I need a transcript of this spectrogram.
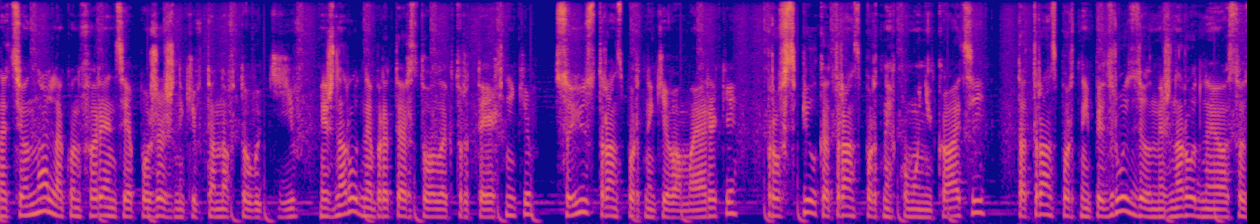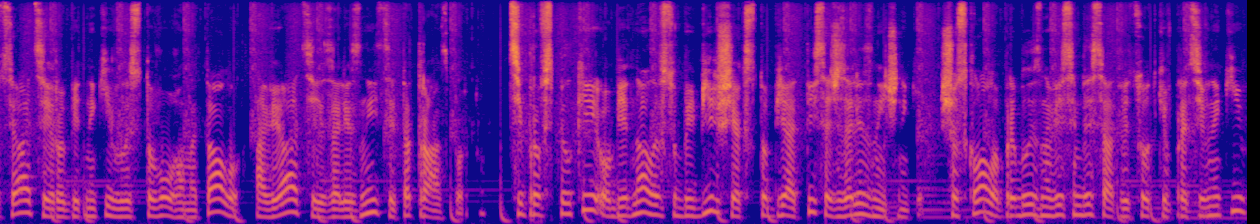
Національна конференція пожежників та нафтовиків, Міжнародне братерство електротехніків, Союз транспортників Америки, Профспілка транспортних комунікацій та транспортний підрозділ Міжнародної асоціації робітників листового металу, авіації, залізниці та транспорту. Ці профспілки об'єднали в собі більш як 105 тисяч залізничників, що склало приблизно 80% працівників,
